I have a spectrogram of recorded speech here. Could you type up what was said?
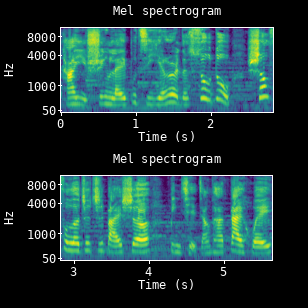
他以迅雷不及掩耳的速度收服了这只白蛇，并且将它带回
